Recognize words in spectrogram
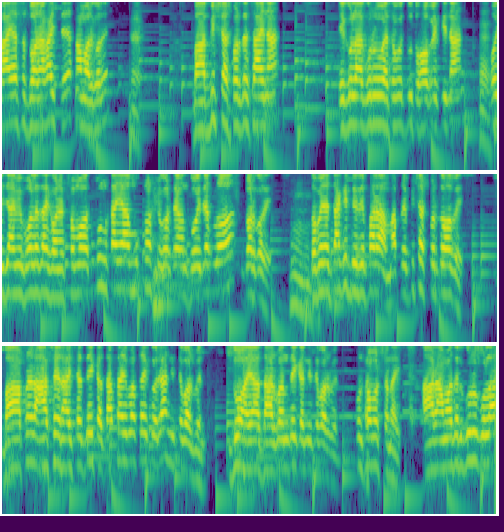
ভাই আছে ধরা খাইছে খামার করে হ্যাঁ। বা বিশ্বাস করতে চায় না এগুলা গরু এত দুধ হবে কিনা। হ্যাঁ। ওই যে আমি বলে থাকি অনেক সময় চুন খাইয়া মুখ নষ্ট করতে এখন দই দেখল ডর করে। তবে জাকির ডেরি ফার্ম আপনি বিশ্বাস করতে হবে। বা আপনার আসেন আইসা দেখা যাচাই বাছাই করে নিতে পারবেন। দোয়া দারবান দেখে নিতে পারবেন কোন সমস্যা নাই। আর আমাদের গরুগুলা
